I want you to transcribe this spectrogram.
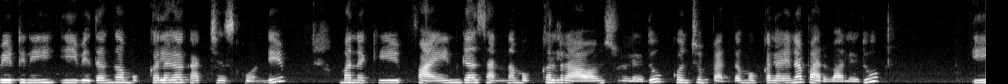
వీటిని ఈ విధంగా ముక్కలుగా కట్ చేసుకోండి. మనకి ఫైన్గా సన్న ముక్కలు రావాల్సిన లేదు. కొంచెం పెద్ద ముక్కలైనా పర్వాలేదు. ఈ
